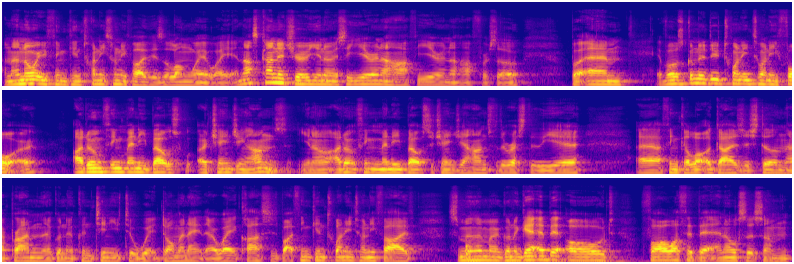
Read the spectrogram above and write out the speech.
And I know what you're thinking, 2025 is a long way away and that's kind of true, you know, it's a year and a half, a year and a half or so. But um, if I was going to do 2024, I don't think many belts are changing hands, you know? I don't think many belts are changing hands for the rest of the year. Uh, I think a lot of guys are still in their prime and they're going to continue to w- dominate their weight classes. But I think in 2025, some of them are going to get a bit old, fall off a bit, and also some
